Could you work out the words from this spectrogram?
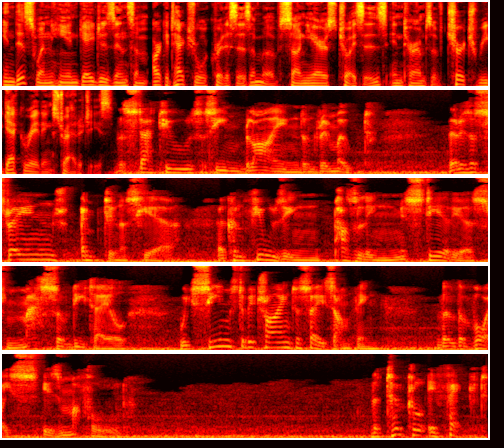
In this one, he engages in some architectural criticism of Saunier's choices in terms of church redecorating strategies. The statues seem blind and remote. There is a strange emptiness here, a confusing, puzzling, mysterious mass of detail which seems to be trying to say something, though the voice is muffled. The total effect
